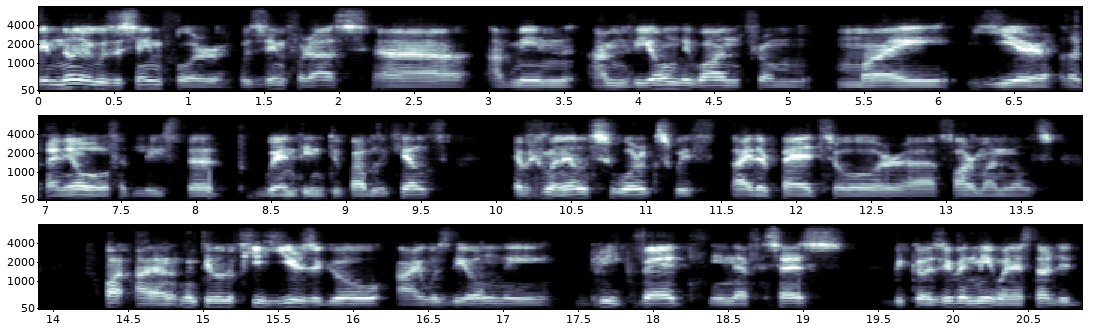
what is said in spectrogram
No, it was the same for was the same for us. Uh, I mean, I'm the only one from my year that I know of, at least, that went into public health. Everyone else works with either pets or uh, farm animals. Uh, until a few years ago, I was the only Greek vet in FSS because even me, when I started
